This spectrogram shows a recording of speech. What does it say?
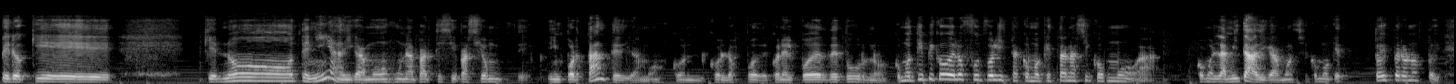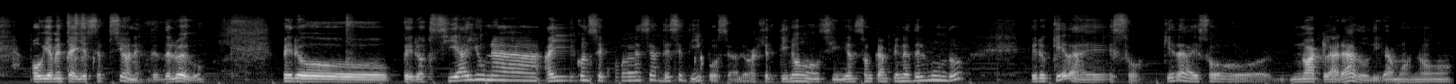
pero que, que no tenía, digamos, una participación importante, digamos, con, con, los con el poder de turno, como típico de los futbolistas, como que están así como, a, como en la mitad, digamos, así como que estoy pero no estoy. Obviamente hay excepciones, desde luego pero, pero sí hay, una, hay consecuencias de ese tipo. O sea, los argentinos, si bien son campeones del mundo, pero queda eso, queda eso no aclarado, digamos, no,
